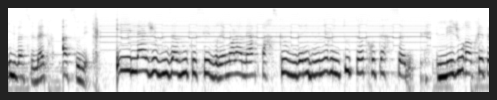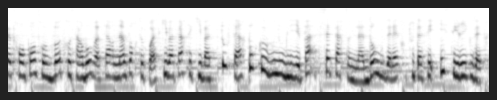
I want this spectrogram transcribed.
il va se mettre à sonner. Et là, je vous avoue que c'est vraiment la merde parce que vous allez devenir une toute autre personne. Les jours après cette rencontre, votre cerveau va faire n'importe quoi. Ce qu'il va faire, c'est qu'il va tout faire pour que vous n'oubliez pas cette personne-là. Donc vous allez être tout à fait hystérique, vous allez être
